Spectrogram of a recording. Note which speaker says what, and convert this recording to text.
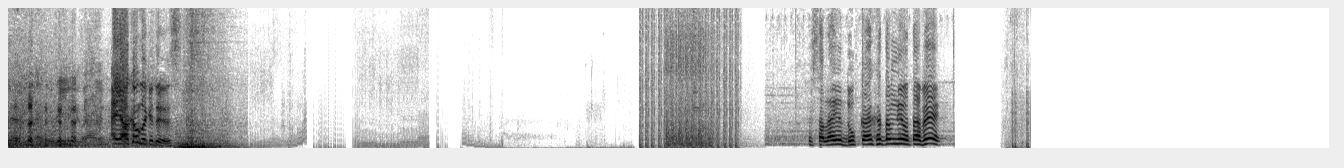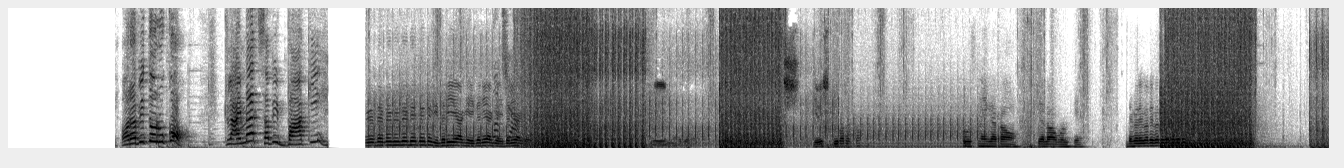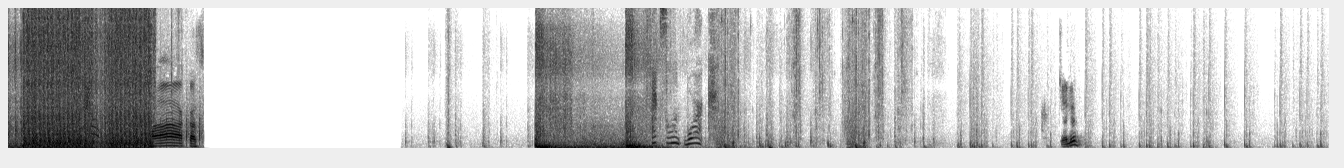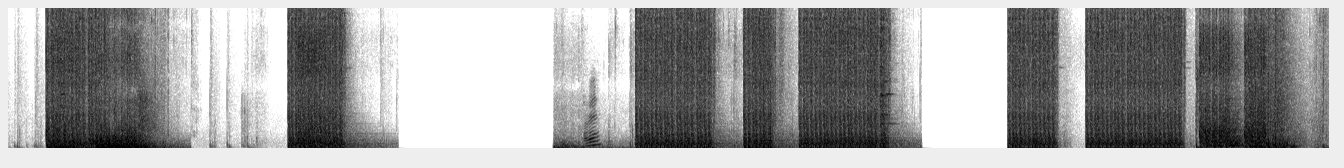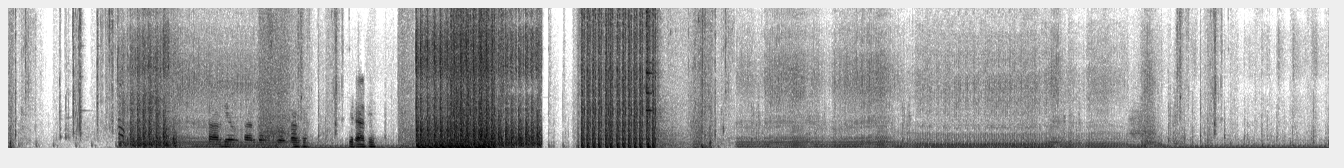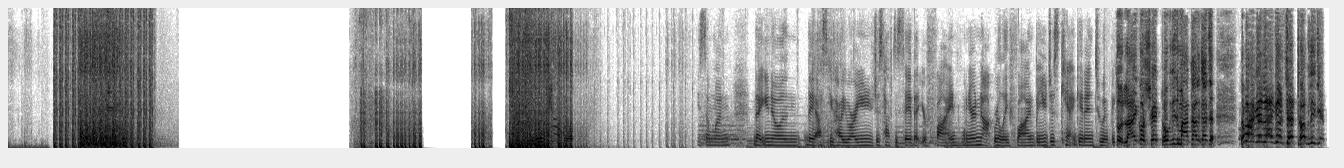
Speaker 1: hey, y'all,
Speaker 2: come look at this. तो साला ये दुख का खत्म नहीं होता बे और अभी तो रुको क्लाइमैक्स अभी बाकी इधर ही आ गया इधर ही आ गया इधर ही आ गए ये मर गया देवेश तू कर रहा कुछ नहीं कर रहा हूं चलो बोल के देखो देखो देखो देखो देखो हां कस Excellent work. चलो अरे उतार दिया उतार दिया उतार दिया गिरा दी Someone that you know and they ask you how you are, and you just have to say that you're fine when you're not really fine, but you just can't get into it. So like or share, talk to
